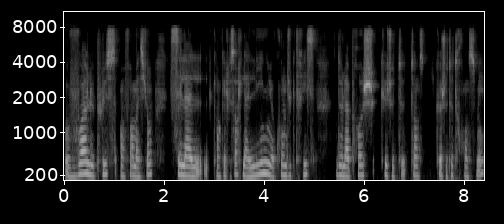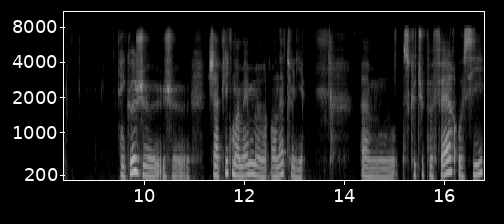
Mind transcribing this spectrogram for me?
voit le plus en formation, c'est en quelque sorte la ligne conductrice de l'approche que je te que je te transmets et que je, j'applique moi-même en atelier. ce que tu peux faire aussi,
